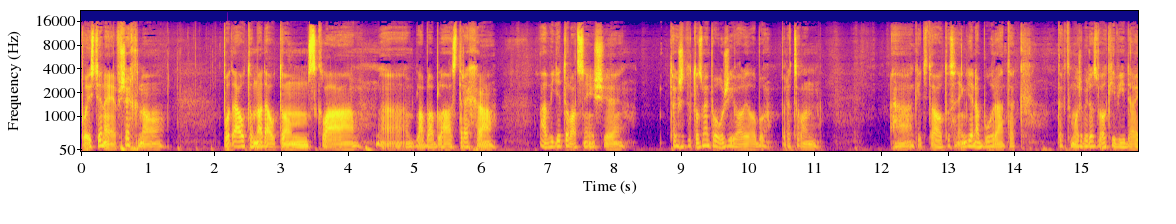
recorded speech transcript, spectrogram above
poistené je všechno, pod autom, nad autom, skla, bla bla bla, strecha a vidie to lacnejšie. Takže toto sme používali, lebo predsa len a keď to auto sa niekde nabúra, tak, tak to môže byť dosť veľký výdaj.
